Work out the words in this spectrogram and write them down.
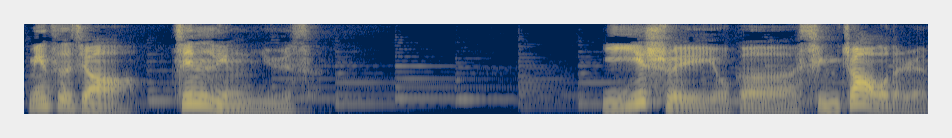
名字叫《金陵女子》。沂水有个姓赵的人，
